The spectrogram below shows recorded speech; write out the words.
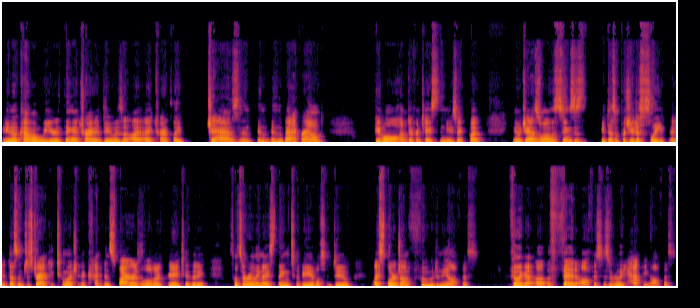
You know, kind of a weird thing I try to do is I, I try to play jazz in, in, in, the background. People all have different tastes in music, but you know, jazz is one of those things is it doesn't put you to sleep and it doesn't distract you too much and it kind of inspires a little bit of creativity. So it's a really nice thing to be able to do. I splurge on food in the office feel like a, a Fed office is a really happy office.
